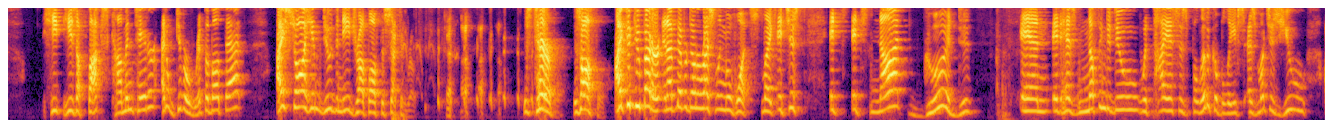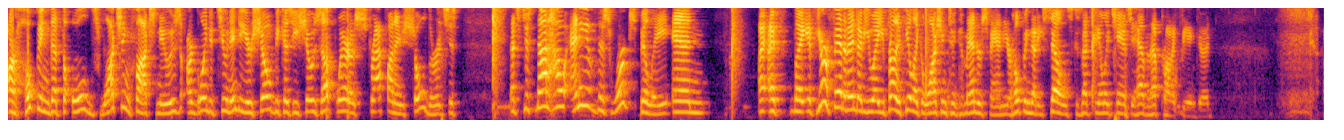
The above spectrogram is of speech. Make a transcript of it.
he he's a Fox commentator. I don't give a rip about that. I saw him do the knee drop off the second rope. it's terrible. It's awful. I could do better, and I've never done a wrestling move once. Like it just it's it's not good. And it has nothing to do with Tyrus's political beliefs as much as you are hoping that the olds watching Fox News are going to tune into your show because he shows up wearing a strap on his shoulder. It's just that's just not how any of this works, Billy. And I, I like if you're a fan of NWA, you probably feel like a Washington Commanders fan. You're hoping that he sells because that's the only chance you have of that product being good.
